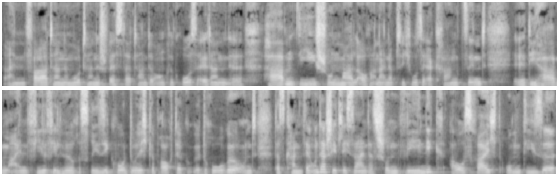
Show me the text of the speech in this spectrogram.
einen Vater, eine Mutter, eine Schwester, Tante, Onkel, Großeltern äh, haben, die schon mal auch an einer Psychose erkrankt sind, äh, die haben ein viel, viel höheres Risiko durch Gebrauch der Droge. Und das kann sehr unterschiedlich sein, dass schon wenig ausreicht, um diese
